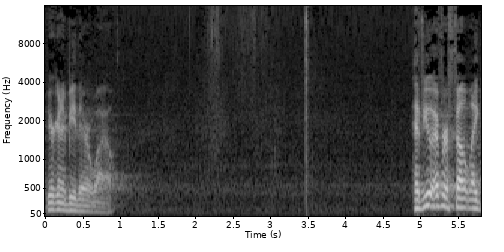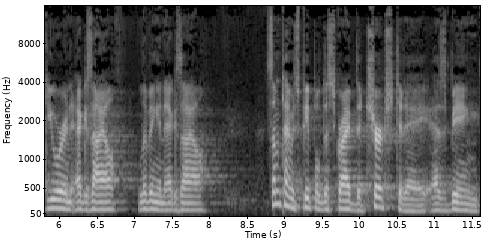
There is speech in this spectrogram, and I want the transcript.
You're going to be there a while. Have you ever felt like you were in exile, living in exile? Sometimes people describe the church today as being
